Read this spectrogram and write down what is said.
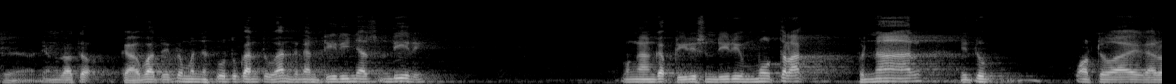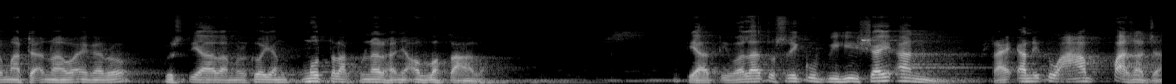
Ya, yang rada gawat itu menyekutukan Tuhan dengan dirinya sendiri. Menganggap diri sendiri mutlak benar itu padha wae karo madakno awake karo Gusti Allah mergo yang mutlak benar hanya Allah taala. Hati-hati wala tusriku bihi syai'an. Syai'an itu apa saja.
